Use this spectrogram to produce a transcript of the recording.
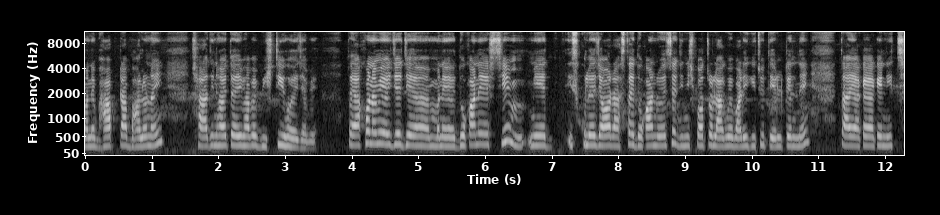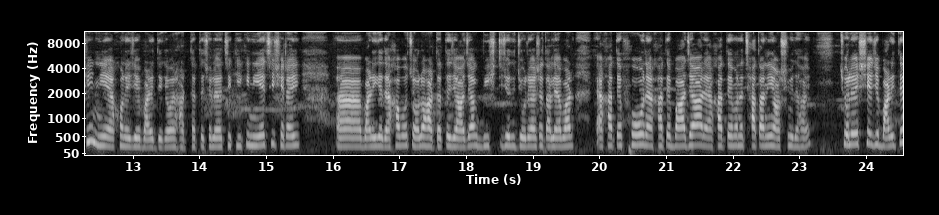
মানে ভাবটা ভালো নাই। সারাদিন হয়তো এইভাবে বৃষ্টি হয়ে যাবে। তো এখন আমি ওই যে মানে দোকানে এসছি, মেয়ে স্কুলে যাওয়ার রাস্তায় দোকান রয়েছে, জিনিসপত্র লাগবে, বাড়ি কিছু তেল টেল নেই, তাই একে একে নিচ্ছি, নিয়ে এখন এই যে বাড়ির দিকে আবার হাঁটতে হাঁটতে চলে যাচ্ছি। কী কী নিয়েছি সেটাই বাড়িকে দেখাবো, চলো হাঁটতে হাঁটতে যাওয়া যাক। বৃষ্টি যদি জোরে আসে তাহলে আবার এক হাতে ফোন এক হাতে বাজার, এক হাতে মানে ছাতা নিয়ে অসুবিধা হয়। চলে এসছি এই যে বাড়িতে।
